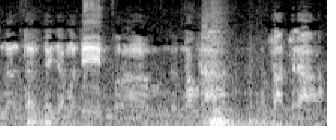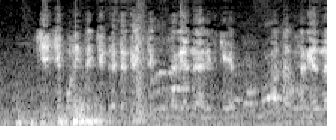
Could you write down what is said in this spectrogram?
नंतर त्याच्यामध्ये नवरा सासरा जे जे कोणी त्याचे घटक आहेत ते सगळ्यांना अरेस्ट केलं. आता सगळ्यांना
